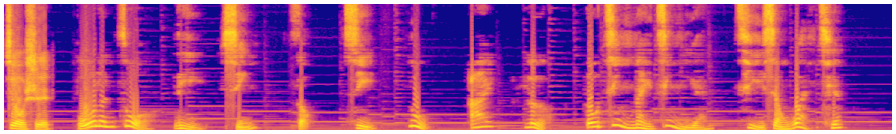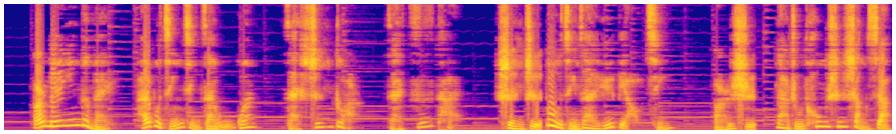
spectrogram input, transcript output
就是不论坐、立、行、走、喜、怒、哀、乐，都静媚静颜，气象万千。而梅英的美还不仅仅在五官，在身段，在姿态，甚至不仅在于表情，而是那种通身上下、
